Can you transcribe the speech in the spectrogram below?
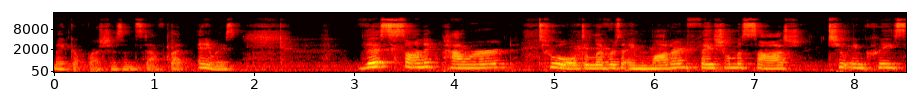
makeup brushes and stuff. But anyways, this sonic powered tool delivers a modern facial massage to increase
